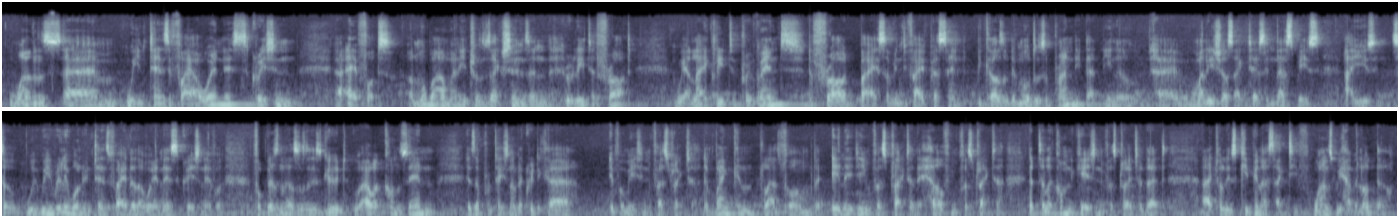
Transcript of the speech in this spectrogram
once um, we intensify awareness creation uh, efforts on mobile money transactions and related fraud, we are likely to prevent the fraud by 75% because of the modus operandi that you know uh, malicious actors in that space are using. So we, we really want to intensify that awareness creation effort. For businesses, it's good. Our concern is the protection of the critical information infrastructure, the banking platform, the energy infrastructure, the health infrastructure, the telecommunication infrastructure that actually is keeping us active once we have a lockdown.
